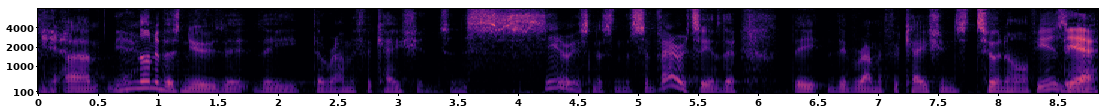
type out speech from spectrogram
Yeah. Um, Yeah. None of us knew the, the, the ramifications and the seriousness and the severity of the, the, the ramifications two and a half years ago. Yeah.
